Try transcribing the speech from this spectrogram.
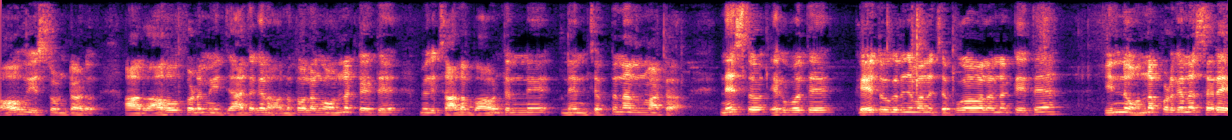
రాహు ఇస్తుంటాడు. ఆ రాహు కూడా మీ జాతకం అనుకూలంగా ఉన్నట్టయితే మీకు చాలా బాగుంటుందని నేను చెప్తున్నాను అనమాట నెక్స్ట్ ఇకపోతే కేతు గురించి మనం చెప్పుకోవాలన్నట్టయితే ఇన్ని ఉన్నప్పటికైనా సరే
